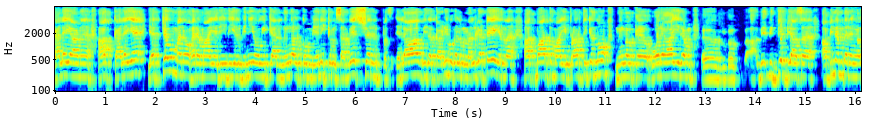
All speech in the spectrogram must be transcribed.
കലയാണ്. ആ കലയെ ഏറ്റവും മനോഹരമായ രീതിയിൽ വിനിയോഗിക്കാൻ നിങ്ങൾക്കും എനിക്കും സർവേശ്വരൻ എല്ലാവിധ കഴിവുകളും നൽകട്ടെ എന്ന് ആത്മാർത്ഥമായി പ്രാർത്ഥിക്കുന്നു. നിങ്ങൾക്ക് ഒരായിരം വിദ്യാഭ്യാസ അഭിനന്ദനങ്ങൾ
